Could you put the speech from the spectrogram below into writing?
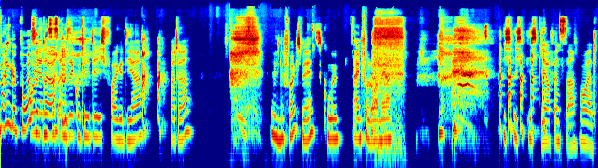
wann gepostet haben. Oh ja, das haben. ist eine sehr gute Idee. Ich folge dir. Warte. Du folgst mir jetzt? Cool. Ein Follower mehr ich, ich, ich gehe auf Insta. Moment.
